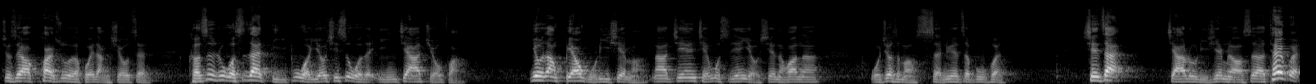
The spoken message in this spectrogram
就是要快速的回档修正。可是如果是在底部啊，尤其是我的赢家九法，又让标股立现嘛，那今天节目时间有限的话呢？我就什么省略这部分。现在加入李建明老师的 Telegram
